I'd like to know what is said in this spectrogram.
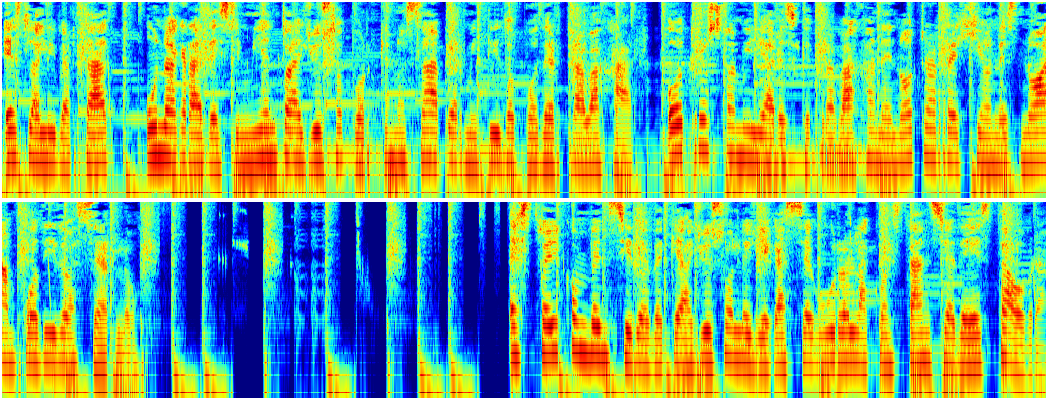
es la libertad, un agradecimiento a Ayuso porque nos ha permitido poder trabajar. Otros familiares que trabajan en otras regiones no han podido hacerlo. Estoy convencido de que a Ayuso le llega seguro la constancia de esta obra,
